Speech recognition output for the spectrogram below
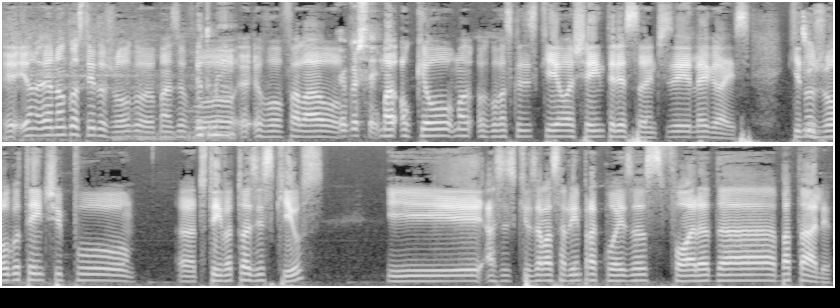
Eu, eu não gostei do jogo, mas eu vou, eu, eu, eu vou falar o, eu gostei. Uma, o que eu, uma, algumas coisas que eu achei interessantes e legais. Que Sim. no jogo tem tipo. Uh, tu tem tuas skills. E as skills elas servem para coisas fora da batalha.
